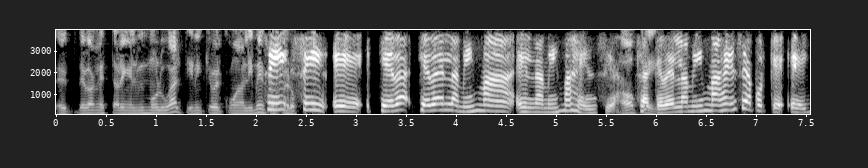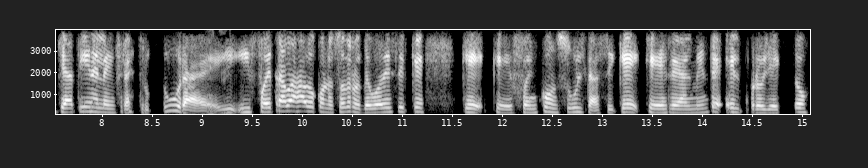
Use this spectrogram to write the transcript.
eh, deban estar en el mismo lugar, tienen que ver con alimentos. Sí, pero... sí, eh, queda queda en la misma en la misma agencia, o sea, queda en la misma agencia porque eh, ya tiene la infraestructura eh, y, y, fue trabajado con nosotros. Debo decir que que, que fue en consulta, así que que realmente el proyecto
